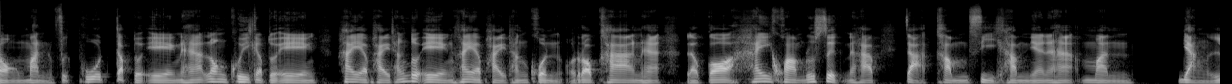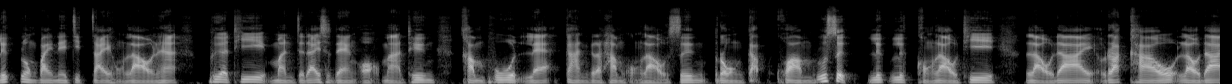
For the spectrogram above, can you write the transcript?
ลองหมั่นฝึกพูดกับตัวเองนะฮะ ลองคุยกับตัวเอง ให้อภัยทั้งตัวเอง ให้อภัยทั้งคนรอบข้างนะฮะ แล้วก็ให้ความรู้สึกนะครับ จากคำสี่คำนี้นะฮะ มันอย่างลึกลงไปในจิตใจของเรานะฮะ พื่อที่มันจะได้แสดงออกมาถึงคำพูดและการกระทำของเรา ซึ่งตรงกับความรู้สึกลึกๆของเราที่เราได้รักเขา เราได้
